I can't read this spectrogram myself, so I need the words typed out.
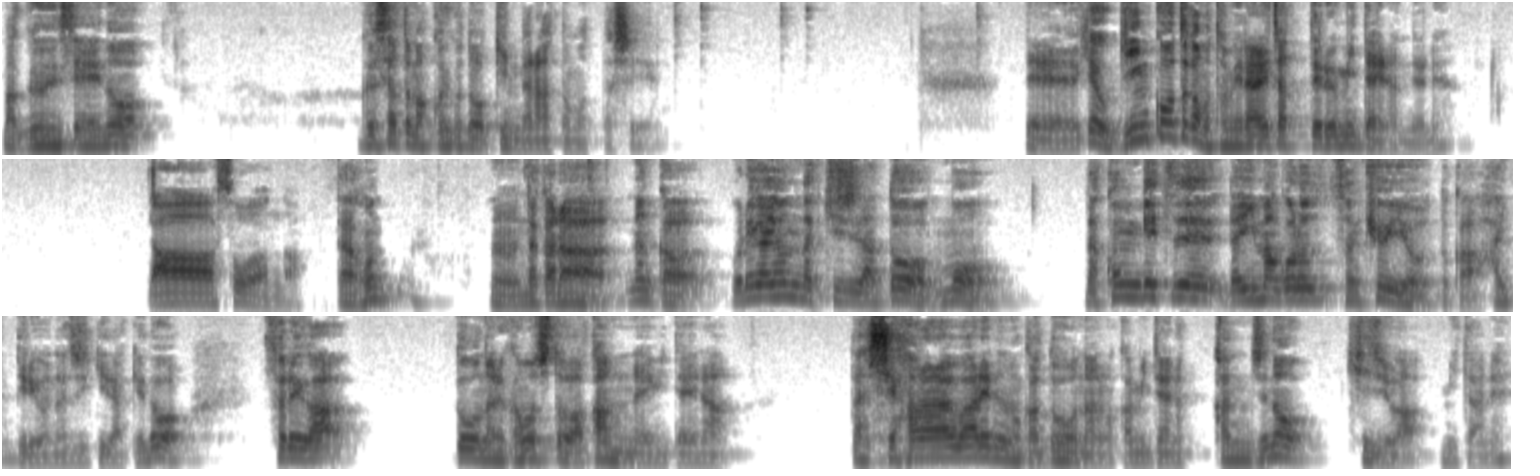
まあ、軍政の軍政だとまあこういうこと起きるんだなと思ったしで結構銀行とかも止められちゃってるみたいなんだよねああ、そうなんだ。だからほん、うん、だからなんか俺が読んだ記事だともうだ今月だ今頃その給与とか入ってるような時期だけどそれがどうなるかもちょっと分かんないみたいなだ支払われるのかどうなのかみたいな感じの記事は見たね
